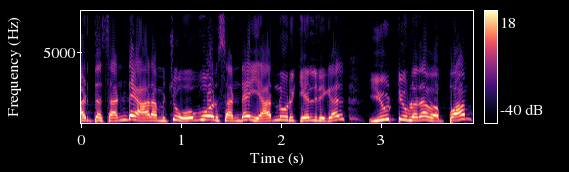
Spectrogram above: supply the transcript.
அடுத்த சண்டே ஆரம்பிச்சு ஒவ்வொரு சண்டே இரநூறு கேள்விகள் யூடியூப்ல தான் வைப்போம்.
